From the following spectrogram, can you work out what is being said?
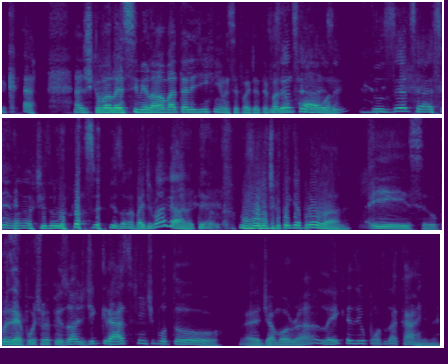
Cara, acho que o valor é similar a uma batalha de rima. Você pode até fazer um 200 reais, combo, né? hein? 200 reais seu nome é o título do próximo episódio. Mas vai devagar, né? Tem, o jurídico tem que aprovar, né? Isso. Por exemplo, o último episódio, de graça, a gente botou é, Jamoran, Lakers e o ponto da carne, né?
